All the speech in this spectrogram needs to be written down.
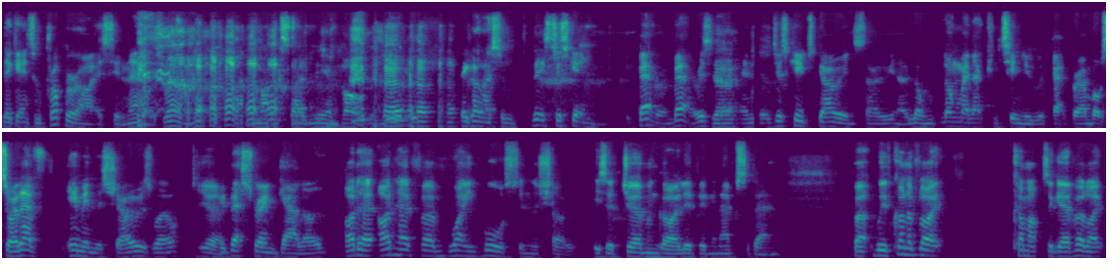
They're getting some proper artists in now as well. alongside me and Bob. And they- they got like some. It's just getting better and better, isn't Yeah. it? And it just keeps going. So you know, long long may that continue with background Bob. So I'd have him in the show as well. Yeah. My best friend Gallo. I'd have, I'd have um, Wayne Horse in the show. He's a German guy living in Amsterdam, but we've kind of like come up together. Like,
